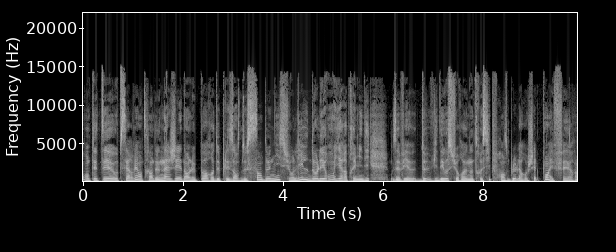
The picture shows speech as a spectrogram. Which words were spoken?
ont été observés en train de nager dans le port de plaisance de Saint-Denis sur l'île d'Oléron hier après-midi. Vous avez deux vidéos sur notre site francebleu-larochelle.fr.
